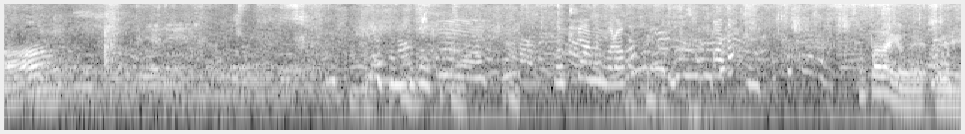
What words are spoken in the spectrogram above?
아 어떻게 하는 거라고? 손바닥에 올, 올리래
